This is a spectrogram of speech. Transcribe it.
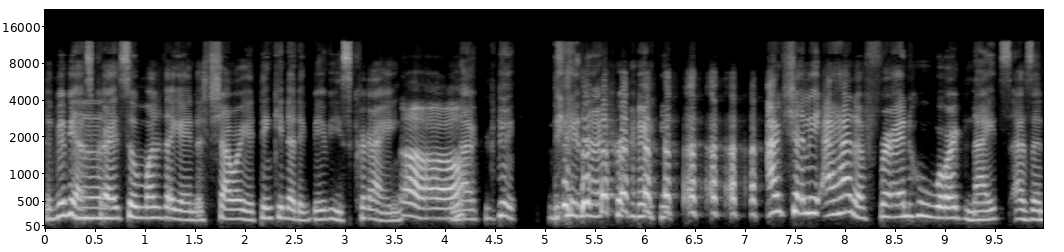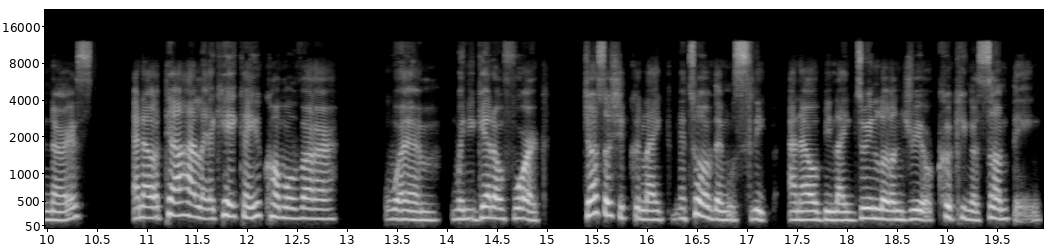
The baby has Mm. cried so much that you're in the shower, you're thinking that the baby is crying. Oh. They're not crying. Actually, I had a friend who worked nights as a nurse, and I would tell her like, "Hey, can you come over when when you get off work?" Just so she could like the two of them would sleep, and I would be like doing laundry or cooking or something.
